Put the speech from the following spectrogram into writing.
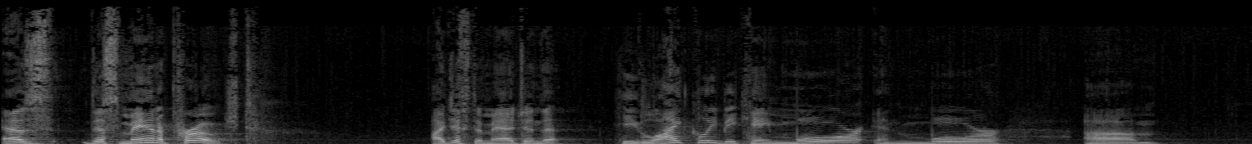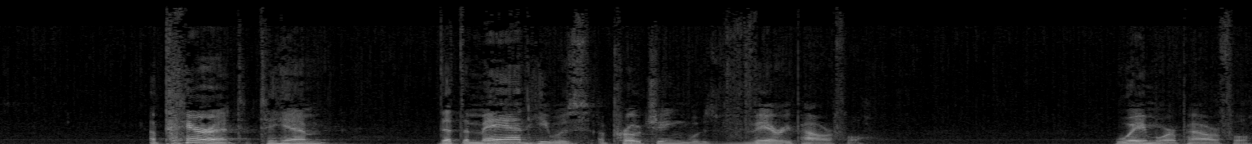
as this man approached, I just imagine that he likely became more and more um, apparent to him that the man he was approaching was very powerful, way more powerful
